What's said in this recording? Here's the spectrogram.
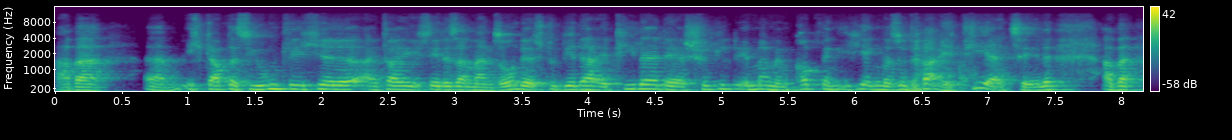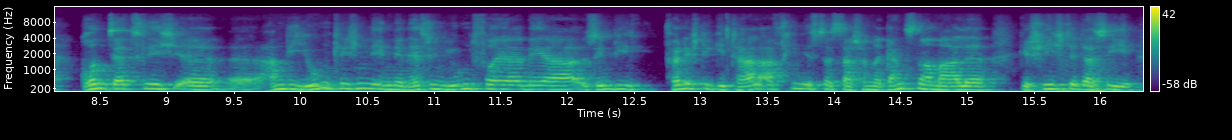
Aber ähm, ich glaube, dass Jugendliche einfach, ich sehe das an meinem Sohn, der studierter ITler, der schüttelt immer mit dem Kopf, wenn ich irgendwas über IT erzähle. Aber grundsätzlich äh, äh, haben die Jugendlichen in den hessischen Jugendfeuerwehr, sind die völlig digital affin? Ist das da schon eine ganz normale Geschichte, dass sie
